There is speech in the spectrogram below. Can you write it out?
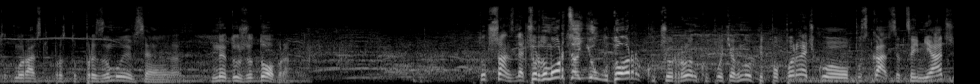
Тут Муравський просто приземлився не дуже добре. Тут шанс для Чорноморця. Й удар. Кучеренко потягнув під поперечку. Опускався цей м'яч.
